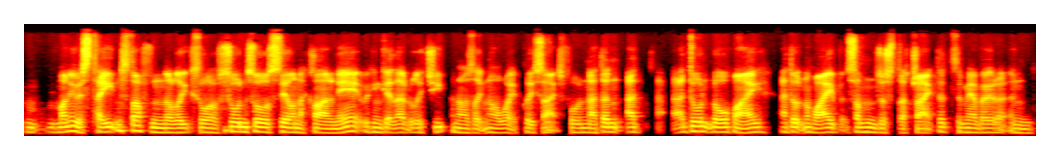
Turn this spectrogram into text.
money was tight and stuff, and they're like, so so and so selling a clarinet, we can get that really cheap. And I was like, no, I want to play saxophone. And I didn't, I, I don't know why, I don't know why, but something just attracted to me about it. And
